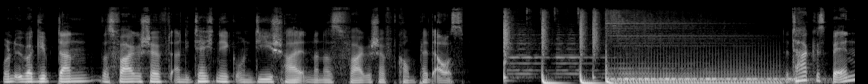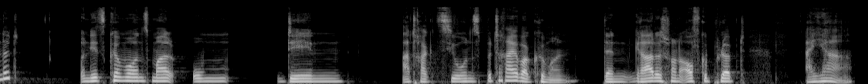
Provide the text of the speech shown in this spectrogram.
und übergibt dann das Fahrgeschäft an die Technik und die schalten dann das Fahrgeschäft komplett aus. Der Tag ist beendet und jetzt können wir uns mal um den Attraktionsbetreiber kümmern. Denn gerade schon aufgeplöppt, ah ja,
